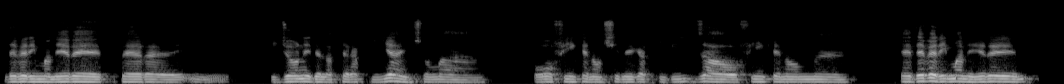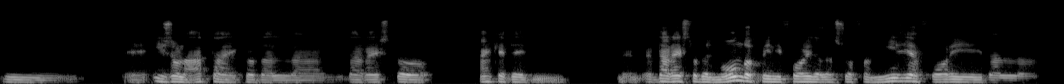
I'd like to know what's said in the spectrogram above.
deve rimanere per i, i, giorni della terapia, insomma, o finché non si negativizza o finché non... Eh, deve rimanere mh, eh, isolata ecco, dal, dal resto anche del dal resto del mondo, quindi fuori dalla sua famiglia, fuori dal...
